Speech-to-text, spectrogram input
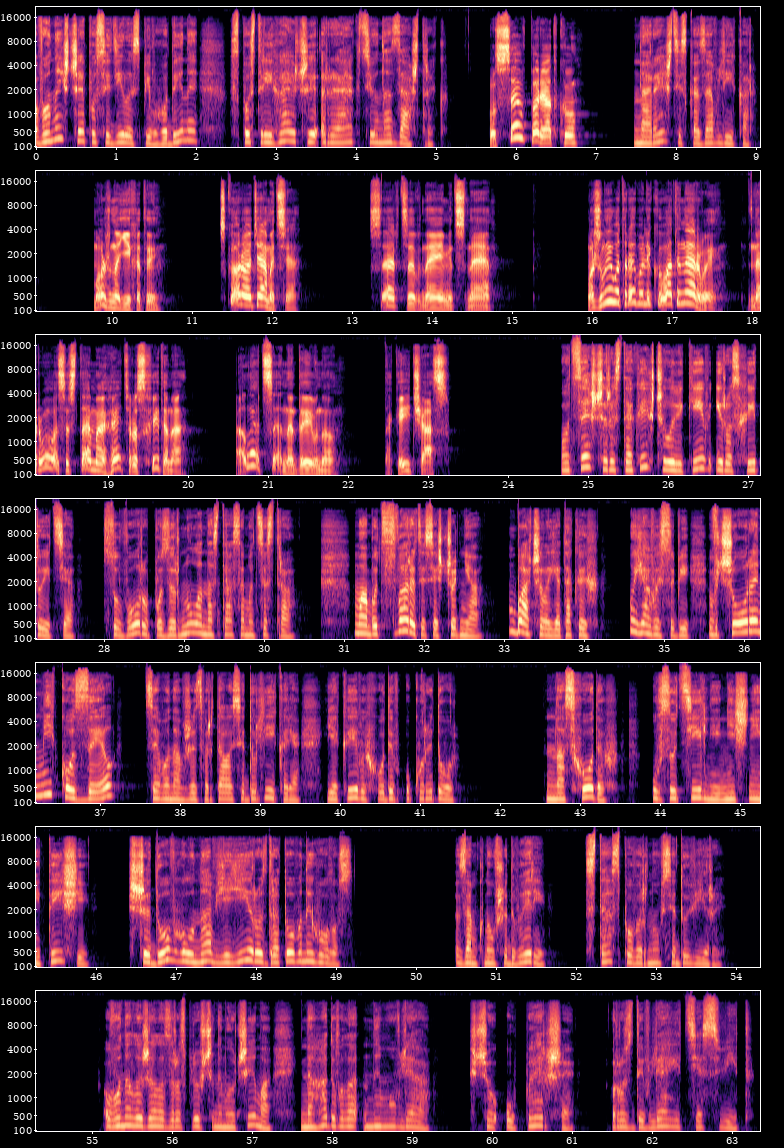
Вони ще посиділи з півгодини, спостерігаючи реакцію на заштрик. Усе в порядку, Нарешті сказав лікар. можна їхати. Скоро отямиться. Серце в неї міцне. Можливо, треба лікувати нерви. Нервова система геть розхитана. Але це не дивно. Такий час. Оце ж через таких чоловіків і розхитується, суворо позирнула на Стаса медсестра. Мабуть, сваритеся щодня. Бачила я таких. Уяви собі, вчора мій козел. Це вона вже зверталася до лікаря, який виходив у коридор. На сходах, у суцільній нічній тиші, ще довго лунав її роздратований голос. Замкнувши двері, Стас повернувся до віри. Вона лежала з розплющеними очима і нагадувала немовля, що уперше роздивляється світ.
